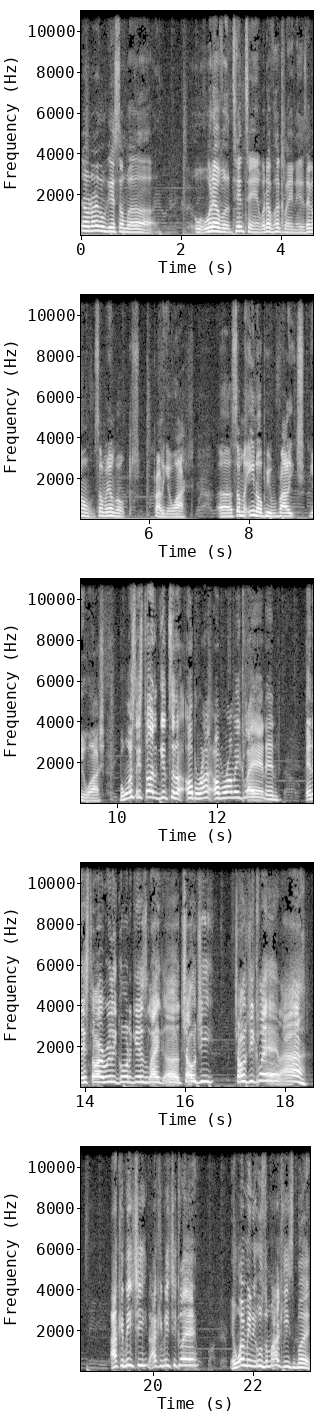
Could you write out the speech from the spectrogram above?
you know, they gonna get some uh whatever Tenten, whatever her clan is, they gonna some of them gonna probably get washed. Uh, some of Ino people probably get washed. But once they start to get to the Aburame, Aburame clan and and they start really going against like uh Choji, Choji clan, ah, Akimichi, the Akimichi clan. It wasn't many Uzumakis, but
